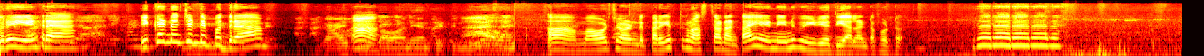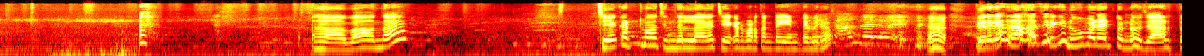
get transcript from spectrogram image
ఒరే ఏంట్రా? ఇక్కడ నుంచి తిప్పుద్రా ఆ. భవాని అని పెట్టింది. ఆ, మా వాడు చూడండి పరిగెత్తుకుని వస్తాడంట నేను వీడియో తీయాలంట ఫోటో. రే రే రే రే రే. ఆ, బాగుందా? చీకట్లో చిందుల్లాగా చీకటి పడుతుంటే ఏంటే మీరు? తిరగరా తిరిగి నువ్వు పడేట్టున్నావు జాగ్రత్త.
